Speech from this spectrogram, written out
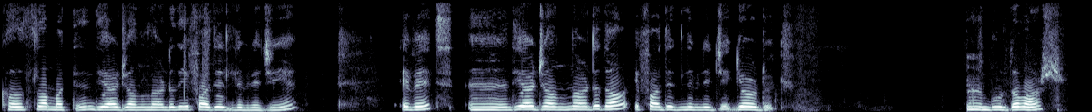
Kalıtılan maddenin diğer canlılarda da ifade edilebileceği. Evet, e, diğer canlılarda da ifade edilebileceği gördük. E, burada var.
